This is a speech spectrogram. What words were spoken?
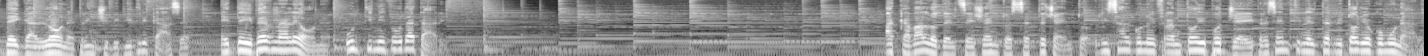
dei Gallone principi di Tricase e dei Vernaleone, ultimi feudatari. A cavallo del 600 e 700 risalgono i frantoi ipogei presenti nel territorio comunale,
